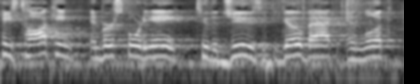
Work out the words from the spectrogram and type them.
He's talking in verse 48 to the Jews. If you go back and look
